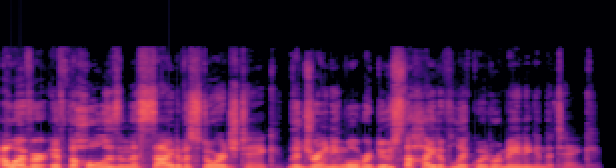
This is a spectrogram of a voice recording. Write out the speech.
However, if the hole is in the side of a storage tank, the draining will reduce the height of liquid remaining in the tank,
